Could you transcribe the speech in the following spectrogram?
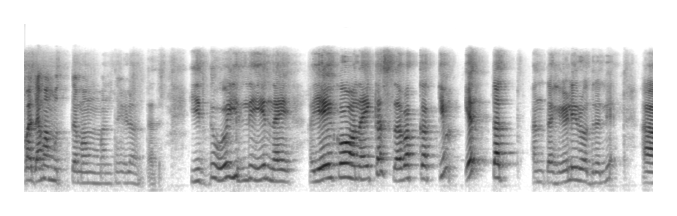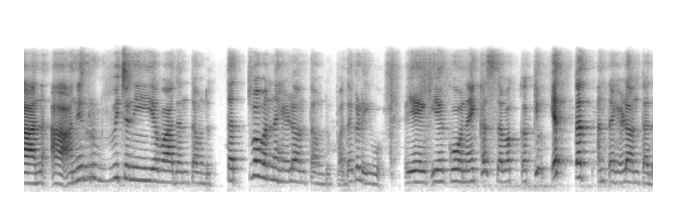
ಪದಮ ಮುತ್ತಮಂ ಅಂತ ಹೇಳುವಂಥದ್ದು. ಇದು ಇಲ್ಲಿ ನೈ, ಏಕೋ ನೈಕ ಸವಕ್ಕಿಂ ಎತ್ತತ್ ಅಂತ ಹೇಳಿರೋದ್ರಲ್ಲಿ ಆ ಅನಿರ್ವಿಚನೀಯವಾದಂಥ ಒಂದು ತತ್ವವನ್ನು ಹೇಳೋ ಅಂತ ಒಂದು ಪದಗಳು ಇವು. ಏಕೋ ನೈಕ ಕಿಂ ಎತ್ತತ್ ಅಂತ ಹೇಳೋ ಅಂಥದ್ದು.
